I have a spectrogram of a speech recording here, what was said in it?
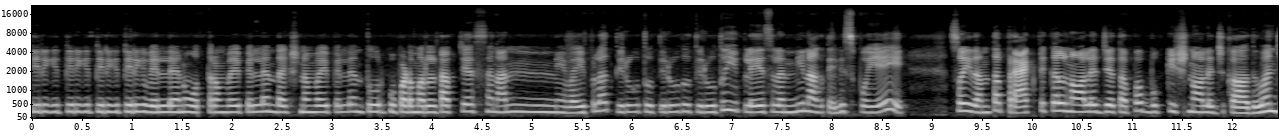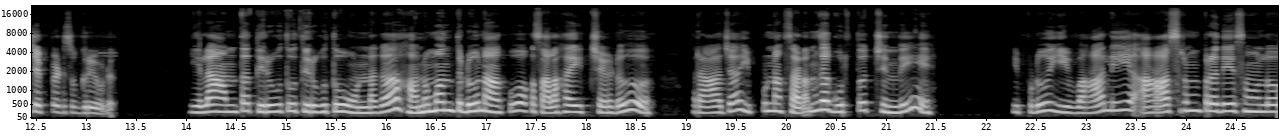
తిరిగి తిరిగి తిరిగి తిరిగి వెళ్ళాను. ఉత్తరం వైపు వెళ్ళాను దక్షిణం వైపు వెళ్ళాను తూర్పు పడమరలు టచ్ చేస్తాను. అన్ని వైపులా తిరుగుతూ తిరుగుతూ తిరుగుతూ ఈ ప్లేసులన్నీ నాకు తెలిసిపోయాయి. సో ఇదంతా ప్రాక్టికల్ నాలెడ్జే తప్ప బుక్కిష్ నాలెడ్జ్ కాదు అని చెప్పాడు సుగ్రీవుడు. ఇలా అంతా తిరుగుతూ తిరుగుతూ ఉండగా హనుమంతుడు నాకు ఒక సలహా ఇచ్చాడు. రాజా ఇప్పుడు నాకు సడన్గా గుర్తొచ్చింది. ఇప్పుడు ఈ వాలి ఆశ్రమ ప్రదేశంలో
